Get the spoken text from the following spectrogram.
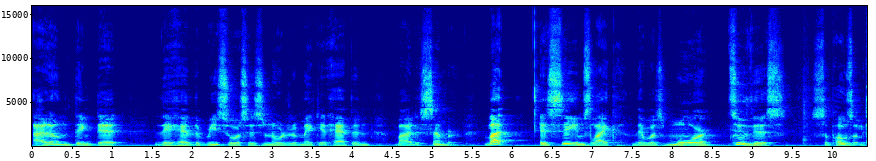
I don't think that they had the resources in order to make it happen by December. But it seems like there was more to this, supposedly.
